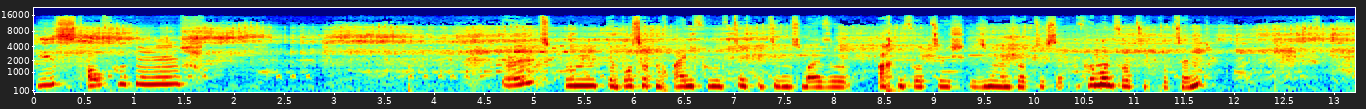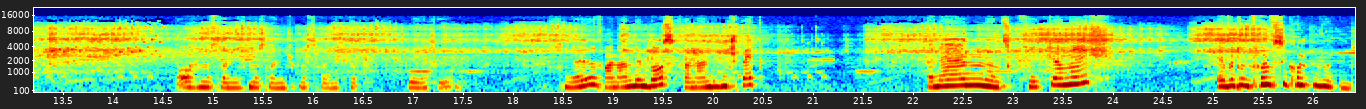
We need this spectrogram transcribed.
ist aufgeregt. Geld und der Boss hat noch 51 bzw. 48, 47, 45 Prozent. Oh, ich muss rein, ich muss rein, ich muss rein. Ich hab Schnell, ran an den Boss, ran an den Speck. Rennen, sonst kriegt er mich. Er wird in 5 Sekunden wütend.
